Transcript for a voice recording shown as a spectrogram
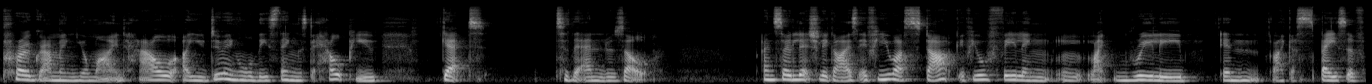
programming your mind? How are you doing all these things to help you get to the end result? And so, literally, guys, if you are stuck, if you're feeling like really in like a space of,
